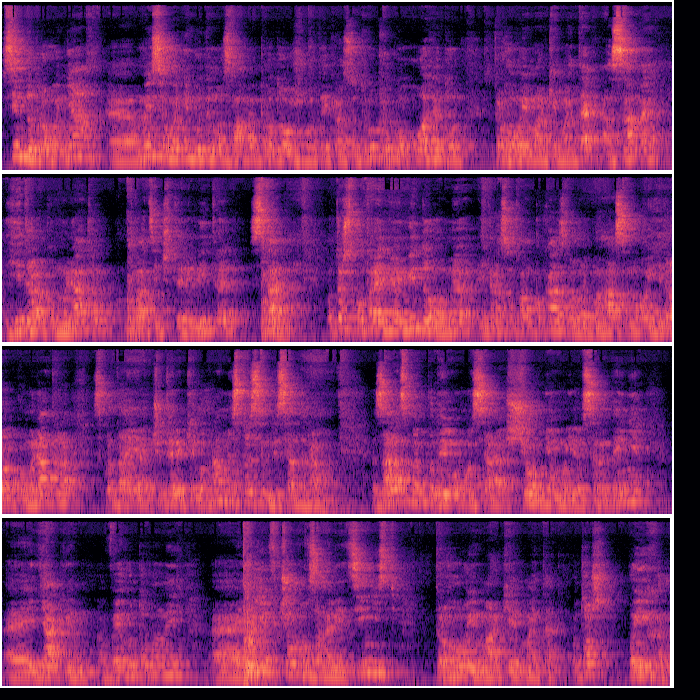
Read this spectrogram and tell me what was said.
Всім доброго дня! Е, Ми сьогодні будемо з вами продовжувати якраз от рубрику огляду торгової марки Майтек, а саме гідроакумулятор 24 літри сталь. Отож, з попереднього відео ми якраз от вам показували, вага самого гідроакумулятора складає 4 кг 170 грам. Зараз ми подивимося, що в ньому є всередині, е, як він виготовлений е, і в чому взагалі цінність торгової марки Майтек. Отож, поїхали!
